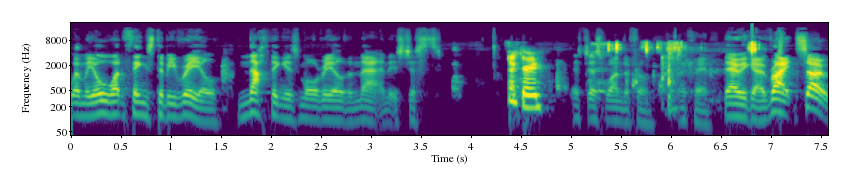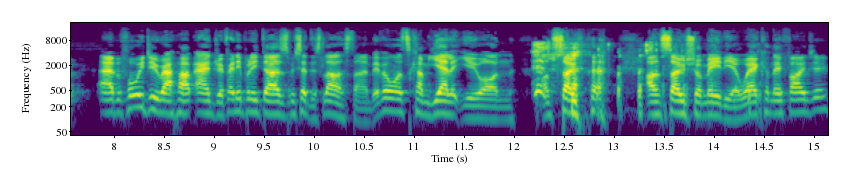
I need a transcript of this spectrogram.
when we all want things to be real, nothing is more real than that, and it's just Agreed. It's just wonderful. Okay, there we go. Right, so uh, before we do wrap up, Andrew, if anybody does, we said this last time, but if anyone wants to come yell at you on on, so, on social media, where can they find you?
